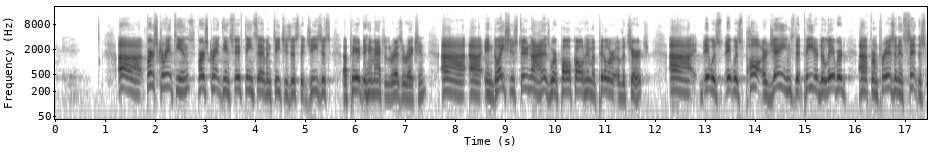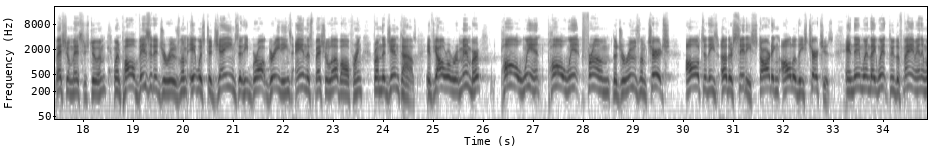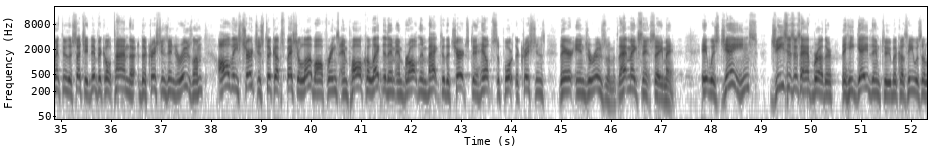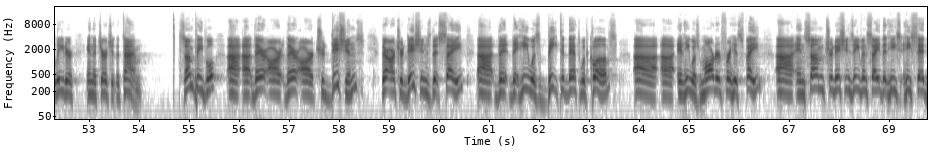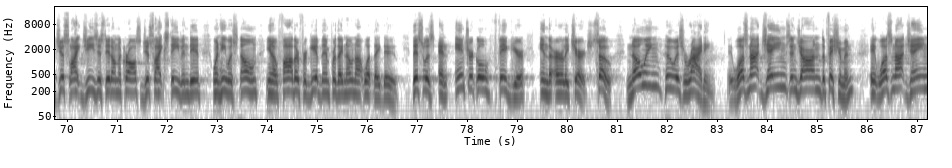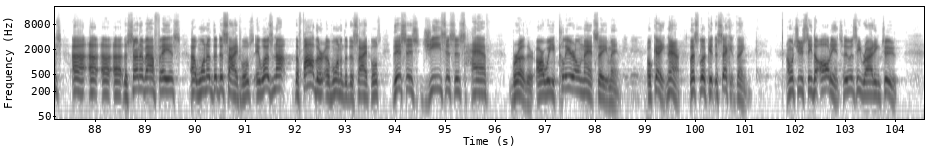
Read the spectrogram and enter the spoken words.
Uh, 1 Corinthians, 1 Corinthians 15, 7 teaches us that Jesus appeared to him after the resurrection. Uh, uh, in Galatians 2, 9 is where Paul called him a pillar of the church. Uh, it was it was Paul or James that Peter delivered uh, from prison and sent the special message to him. When Paul visited Jerusalem, it was to James that he brought greetings and the special love offering from the Gentiles. If y'all will remember, Paul went Paul went from the Jerusalem church all to these other cities, starting all of these churches. And then when they went through the famine and went through the, such a difficult time, the, the Christians in Jerusalem, all these churches took up special love offerings, and Paul collected them and brought them back to the church to help support the Christians there in Jerusalem. If that makes sense, say amen. It was James Jesus' half brother that he gave them to because he was a leader in the church at the time. Some people, uh, uh, there, are, there are traditions. There are traditions that say uh, that, that he was beat to death with clubs uh, uh, and he was martyred for his faith. Uh, and some traditions even say that he, he said, just like Jesus did on the cross, just like Stephen did when he was stoned, you know, Father, forgive them, for they know not what they do. This was an integral figure in the early church. So, knowing who is writing, it was not James and John the fishermen. It was not James, uh, uh, uh, uh the son of Alphaeus, uh, one of the disciples. It was not the father of one of the disciples. This is Jesus' half brother. Are we clear on that? Say amen. amen. Okay, now let's look at the second thing. I want you to see the audience. Who is he writing to?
